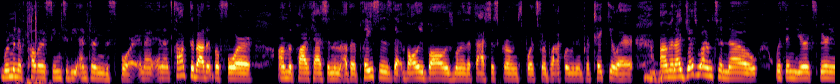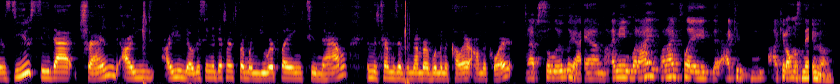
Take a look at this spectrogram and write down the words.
women of color seem to be entering the sport. And I and I've talked about it before on the podcast and in other places that volleyball is one of the fastest growing sports for black women in particular. Um, and I just wanted to know within your experience, do you see that trend? Are you are you noticing a difference from when you were playing to now in the terms of the number of women of color on the court? Absolutely, I am. I mean, when I when I played, I could I could almost name them.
